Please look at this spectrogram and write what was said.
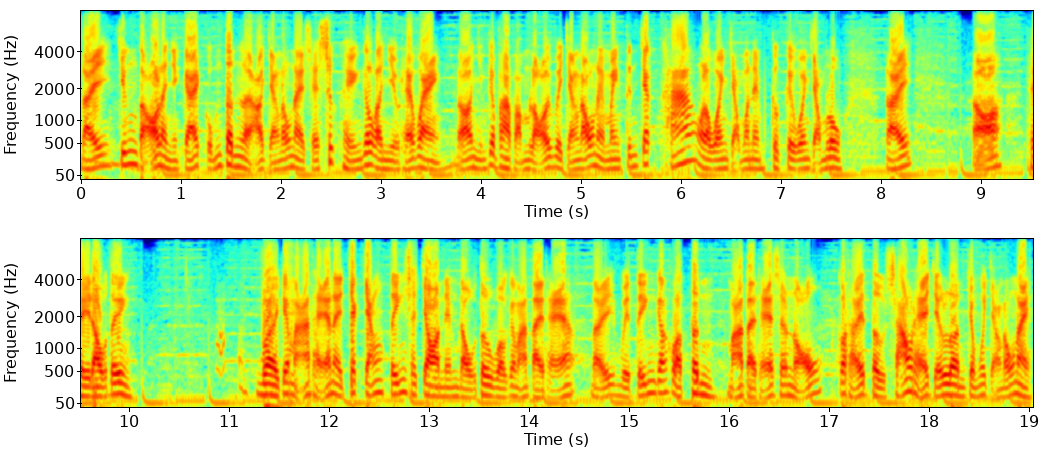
đấy, chứng tỏ là nhà cái cũng tin là ở trận đấu này sẽ xuất hiện rất là nhiều thẻ vàng. Đó, những cái pha phạm lỗi về trận đấu này mang tính chất khá là quan trọng, anh em, cực kỳ quan trọng luôn. Đấy, đó, thì đầu tiên, về cái mã thẻ này chắc chắn tiến sẽ cho anh em đầu tư vào cái mã tài thẻ. Đấy, vì tiến rất là tin mã tài thẻ sẽ nổ, có thể từ 6 thẻ trở lên trong cái trận đấu này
